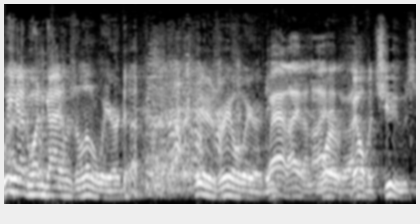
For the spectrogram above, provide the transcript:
We had one guy who was a little weird. he was real weird. He Well, I don't know. Wore uh, velvet shoes.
